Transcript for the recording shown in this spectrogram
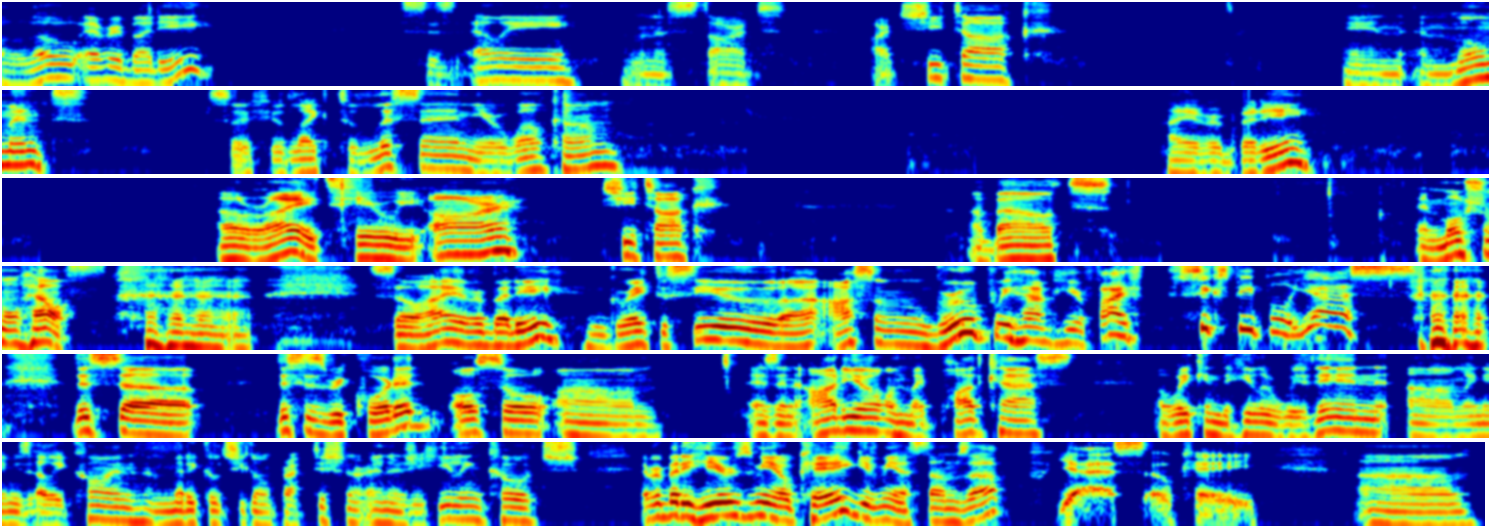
Hello, everybody. This is Ellie. I'm going to start our Chi Talk in a moment. So if you'd like to listen, you're welcome. Hi, everybody. All right, here we are. Chi Talk about emotional health. so, hi everybody, great to see you. Uh, awesome group we have here, five, six people. Yes, this uh, this is recorded also um, as an audio on my podcast. Awaken the Healer Within. Um, my name is Eli Cohen, a medical Qigong practitioner, energy healing coach. Everybody hears me okay? Give me a thumbs up. Yes, okay. Um,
